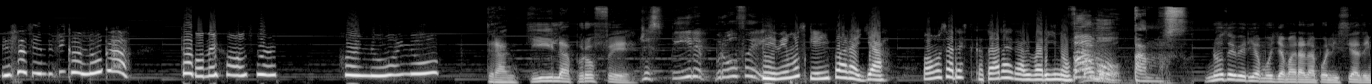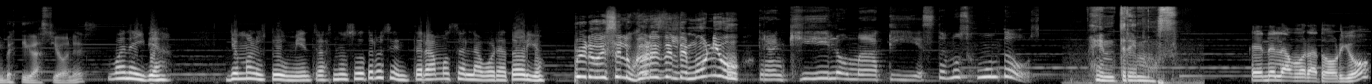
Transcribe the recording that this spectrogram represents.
¡Esa científica loca! ¡Está hámster! ¡Ay no, ay no! Tranquila, profe. Respire, profe. Tenemos que ir para allá. Vamos a rescatar a Galvarino. ¡Vamos! Vamos. ¿No deberíamos llamar a la policía de investigaciones? Buena idea. Llámalos tú mientras nosotros entramos al laboratorio. ¡Pero ese lugar es del demonio! Tranquilo, Mati. Estamos juntos. Entremos. en el laboratorio,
